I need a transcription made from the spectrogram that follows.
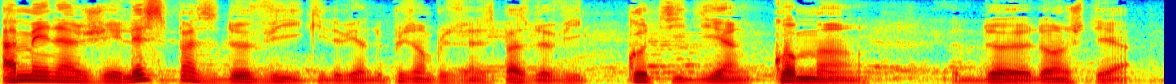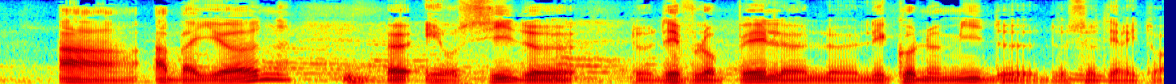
aménager l'espace de vie qui devient de plus en plus un espace de vie quotidien commun de Donostia à, à Bayonne euh, et aussi de, de développer l'économie de, de ce territoire.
